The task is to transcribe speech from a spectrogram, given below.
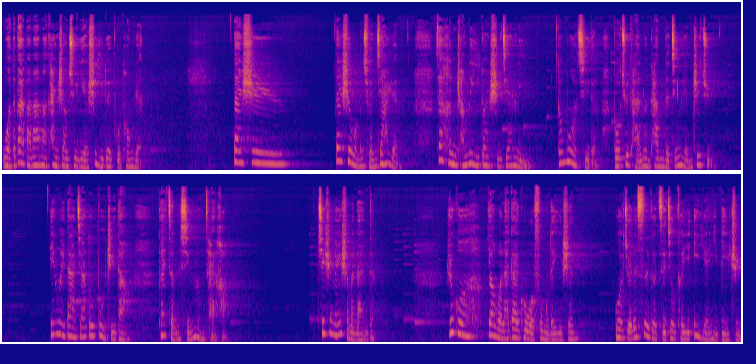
我的爸爸妈妈看上去也是一对普通人，但是，但是我们全家人，在很长的一段时间里，都默契的不去谈论他们的惊人之举，因为大家都不知道。该怎么形容才好？其实没什么难的。如果要我来概括我父母的一生，我觉得四个字就可以一言以蔽之：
